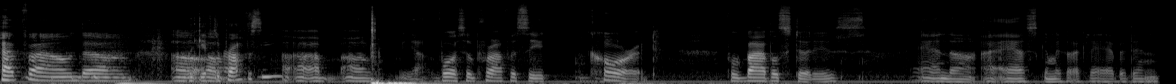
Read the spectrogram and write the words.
I found um, uh, the gift of prophecy. Uh, uh, yeah, voice of prophecy card for Bible studies, and uh, I asked him if I could have it, and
